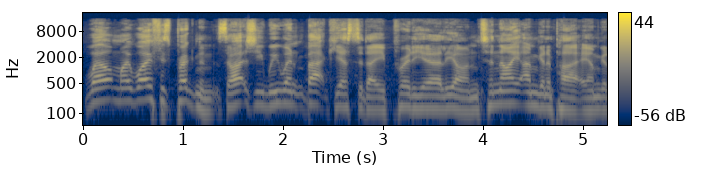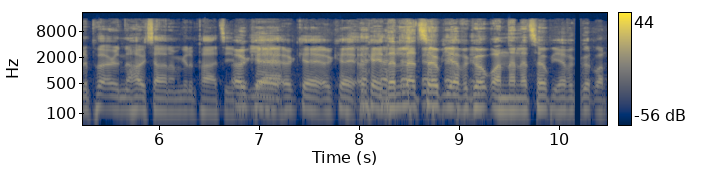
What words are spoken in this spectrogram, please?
Well, my wife is pregnant, so actually we went back yesterday pretty early on. Tonight I'm going to party. I'm going to put her in the hotel and I'm going to party. Okay, yeah. okay, okay, okay. then let's hope you have a good one. Then let's hope you have a good one.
